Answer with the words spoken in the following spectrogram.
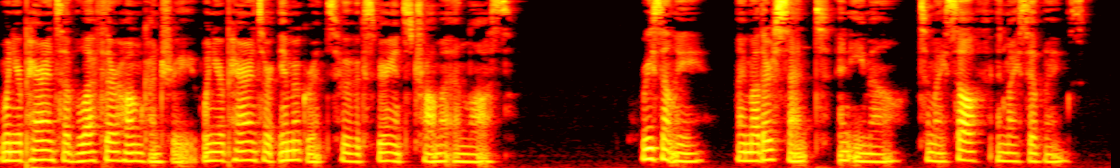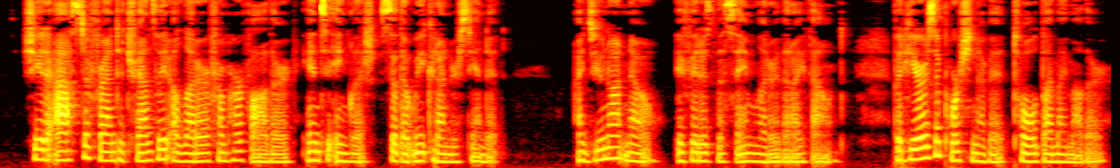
when your parents have left their home country, when your parents are immigrants who have experienced trauma and loss. Recently, my mother sent an email to myself and my siblings. She had asked a friend to translate a letter from her father into English so that we could understand it. I do not know if it is the same letter that I found, but here is a portion of it told by my mother.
